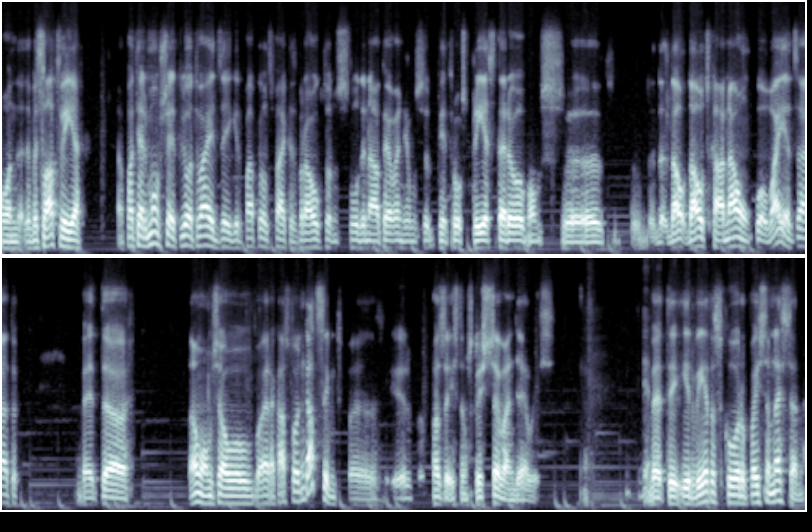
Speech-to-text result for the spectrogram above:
Un tāpēc Latvija, pat ja mums šeit ļoti vajadzīgi ir papildus spēki, kas brauktu un sludinātu evaņģēliju, mums pietrūkst priesteru, mums uh, daudz, daudz kā nav un ko vajadzētu. Bet uh, Nu, mums jau vairāk kā 8 gadsimti ir pazīstams Kristus evaņģēlijs. Bet ir vietas, kur pavisam nesen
